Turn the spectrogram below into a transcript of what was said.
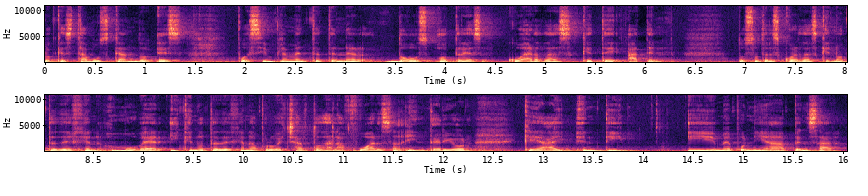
lo que está buscando es pues simplemente tener dos o tres cuerdas que te aten, dos o tres cuerdas que no te dejen mover y que no te dejen aprovechar toda la fuerza interior que hay en ti. Y me ponía a pensar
